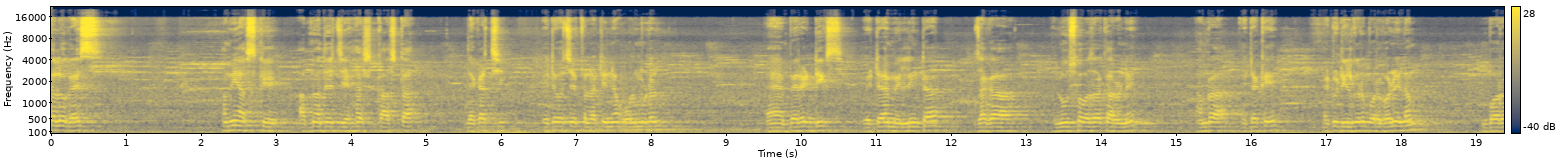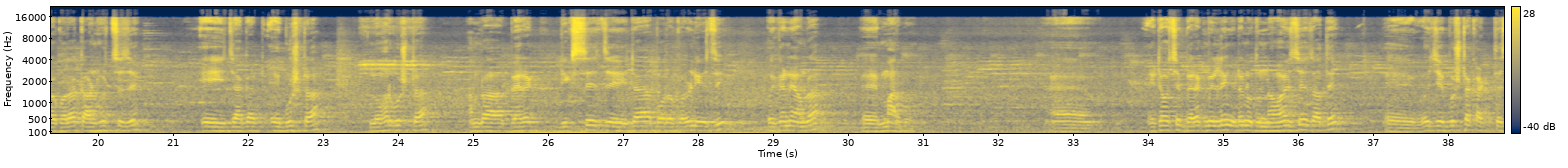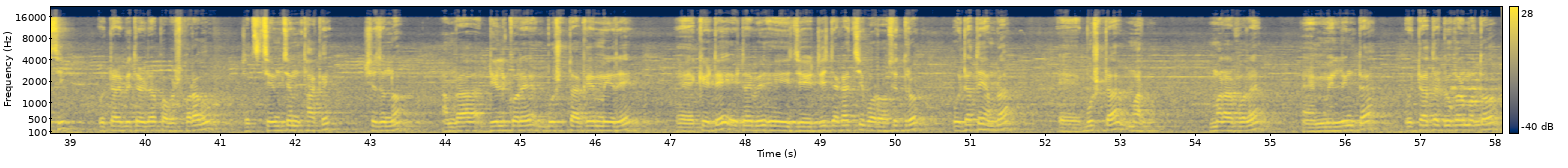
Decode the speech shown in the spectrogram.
Hello guys আমি আজকে আপনাদের যে হাস- কাজটা দেখাচ্ছি, এটা হচ্ছে প্লাটিনা ওল্ড মডেল ব্যারেক ডিস্ক এটা মেল্ডিংটা জায়গা লুজ হওয়া যাওয়ার কারণে আমরা এটাকে একটু ডিল করে বড় করে নিলাম। বড় করার কারণ হচ্ছে যে, এই জায়গা এই বুশটা লোহার বুশটা আমরা ব্যারেক ডিস্কে যে এটা বড় করে নিয়েছি, ওইখানে আমরা মারব। এটা হচ্ছে ব্যারাক বিল্ডিং, এটা নতুন নেওয়া হয়েছে যাতে ওই যে বুশটা কাটতেছি, ওইটার ভিতরে এটা প্রবেশ করাবো, যাতে চেম চেম থাকে। সেজন্য আমরা ডিল করে বুশটাকে মেরে কেটে এটা এই যে ডিশ দেখাচ্ছি, বড় ছিদ্র, ওইটাতে আমরা বুশটা মারব। মারার পরে মিল্ডিংটা ওইটাতে ঢোকার মতো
